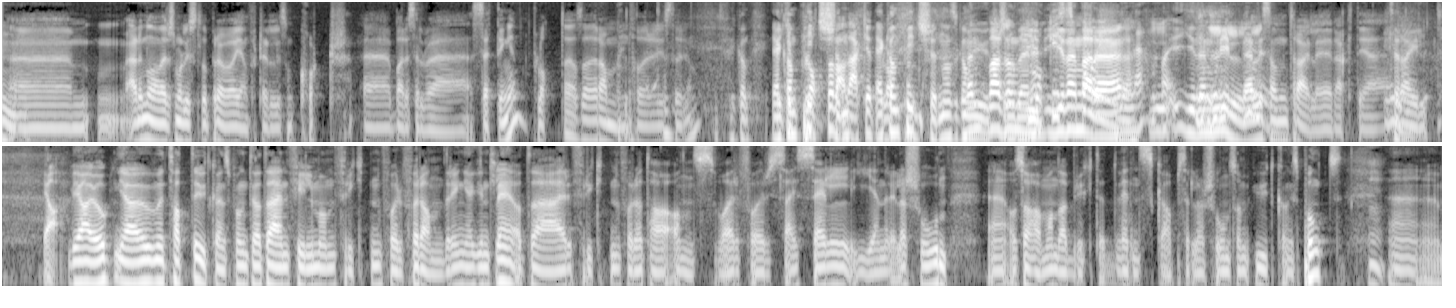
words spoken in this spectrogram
Mm. er det noen av dere som har lyst til å prøve å gjenfortelle liksom kort eh, bare selve settingen? Plottet, altså rammen for historien? Jeg kan, jeg kan, pitche, da, den, jeg kan pitche den, og så kan Men vi bare sånn, gi, gi, den der, gi den lille liksom traileraktige trailer. Ja, vi har jo, jeg har jo tatt det utgangspunkt i at det er en film om frykten for forandring, egentlig. At det er frykten for å ta ansvar for seg selv i en relasjon. Eh, og så har man da brukt et vennskapsrelasjon som utgangspunkt. Eh,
